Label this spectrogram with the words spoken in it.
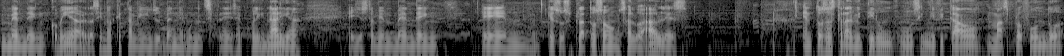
venden comida, ¿verdad? Sino que también ellos venden una experiencia culinaria. Ellos también venden em, que sus platos son saludables, entonces transmitir un, significado más profundo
